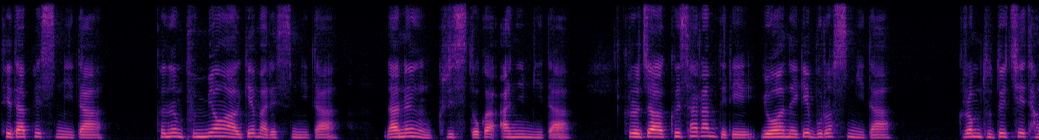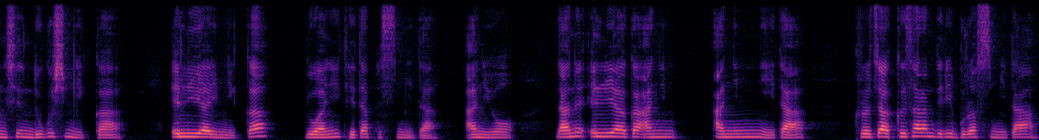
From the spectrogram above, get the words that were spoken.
대답했습니다. 그는 분명하게 말했습니다. 나는 그리스도가 아닙니다. 그러자 그 사람들이 요한에게 물었습니다. 그럼 도대체 당신은 누구십니까? 엘리야입니까? 요한이 대답했습니다. 아니요. 나는 엘리야가 아니, 아닙니다. 그러자 그 사람들이 물었습니다.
